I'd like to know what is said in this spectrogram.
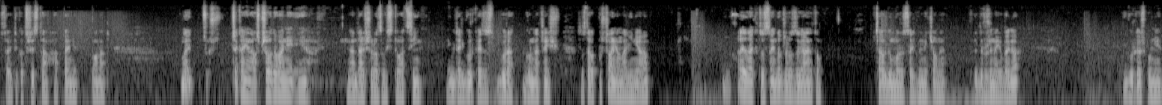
Zostały tylko 300 HP, nie ponad. No i cóż, czekanie na przeładowanie i na dalszy rozwój sytuacji. Jak widać górka jest, góra, górna część została odpuszczona na linię A. Ale jak to zostanie dobrze rozegrane, to cały dół może zostać wymieciony przez drużynę Jubego. I górka już pewnie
